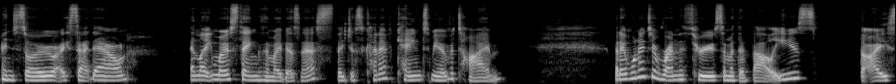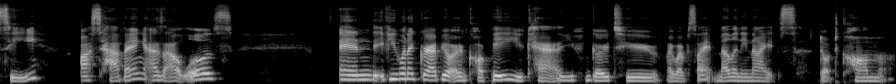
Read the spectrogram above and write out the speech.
And so I sat down, and like most things in my business, they just kind of came to me over time. But I wanted to run through some of the values that I see us having as outlaws. And if you want to grab your own copy, you can. You can go to my website, melanieknights.com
